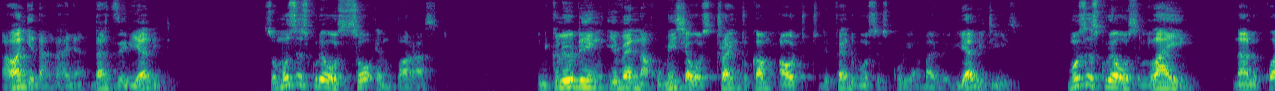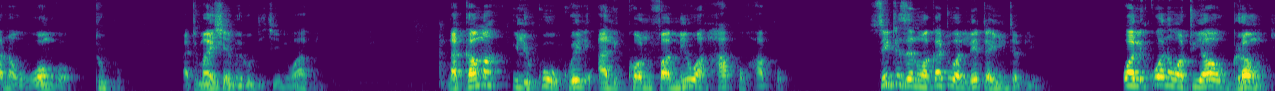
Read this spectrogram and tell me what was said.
Awangedanganya, that's the reality. So Moses Kuria was so embarrassed, including even Nahumisha was trying to come out to defend Moses Kuria, but the reality is Moses Kuria was lying na alikuwa na uongo tupu. Ati maisha imerudi chini wapi? Na kama ilikuwa ukweli alikonfamiwa hapo hapo. Citizen wakati walileta interview walikuwa na watu yao ground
